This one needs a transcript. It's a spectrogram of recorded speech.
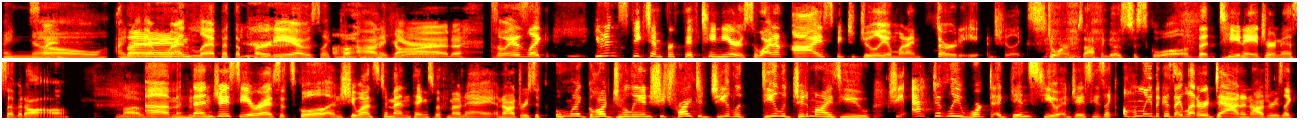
I know. I know that red lip at the party. I was like, get Oh out of here. God. Zoya's like, you didn't speak to him for 15 years. So why don't I speak to Julien when I'm 30? And she like storms off and goes to school. The teenagerness of it all. Love. Um, Mhm. Then JC arrives at school and she wants to mend things with Monet. And Audrey's like, oh my God, Julien, she tried to de- delegitimize you. She actively worked against you. And JC's like, only because I let her down. And Audrey's like,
